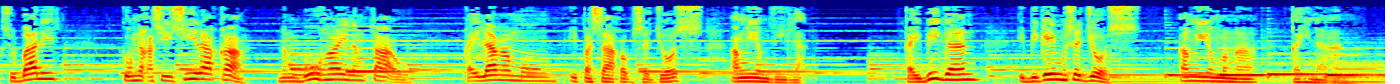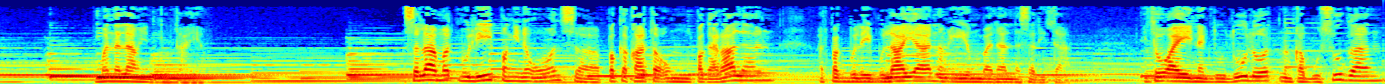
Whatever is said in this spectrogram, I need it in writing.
Subalit, kung nakasisira ka ng buhay ng tao, kailangan mong ipasakop sa Diyos ang iyong dila. Kaibigan, ibigay mo sa Diyos ang iyong mga kahinaan. Manalangin po tayo. Salamat muli, Panginoon, sa pagkakataong pag-aralan at pagbulay-bulayan ng iyong banal na salita. Ito ay nagdudulot ng kabusugan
